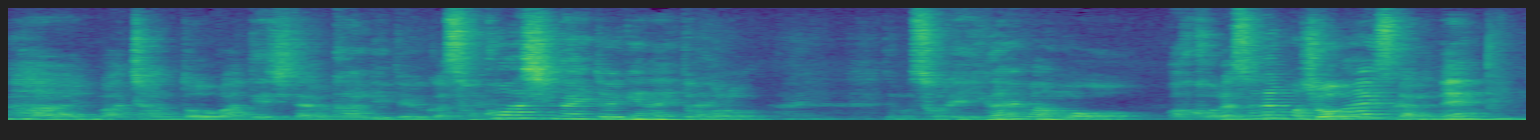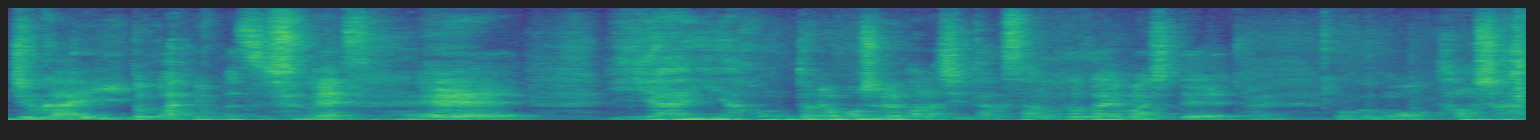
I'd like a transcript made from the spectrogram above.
はい。まあ、ちゃんとまあデジタル管理というかそこはしないといけないところ、はい。はいでもそれ以外はもうあこれそれもうしょうがないですからね、うん。樹海とかありますしね。ね、ええいやいや本当に面白い話たくさん伺いまして僕も楽しかっ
